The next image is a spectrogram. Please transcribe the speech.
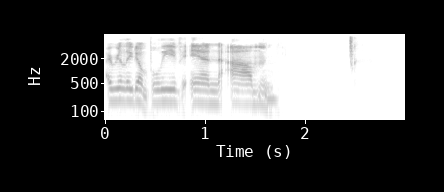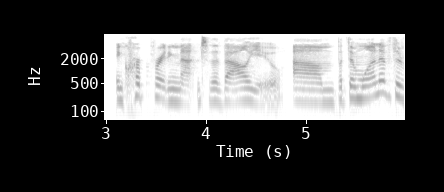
I really don't believe in, um, incorporating that into the value. Um, but then one of the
